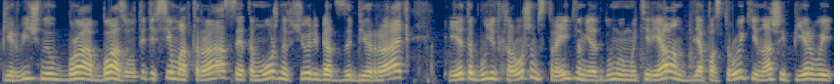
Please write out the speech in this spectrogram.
первичную базу. Вот эти все матрасы, это можно все, ребят, забирать. И это будет хорошим строительным, я думаю, материалом для постройки нашей первой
